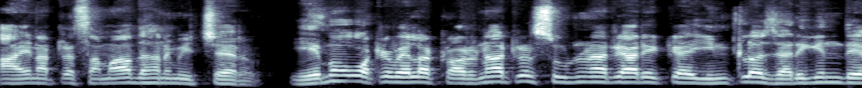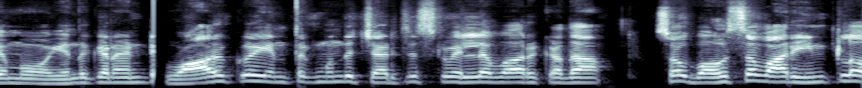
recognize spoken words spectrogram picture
ఆయన అట్లా సమాధానం ఇచ్చారు. ఏమో ఒకవేళ కరుణాటుడు సుగ్న గారి ఇంట్లో జరిగిందేమో ఎందుకనంటే వారికి ఇంతకు ముందు చర్చిస్ వెళ్ళేవారు కదా సో బహుశా వారి ఇంట్లో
